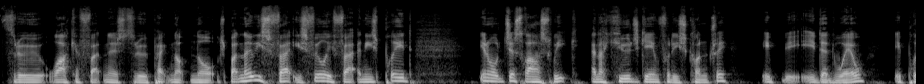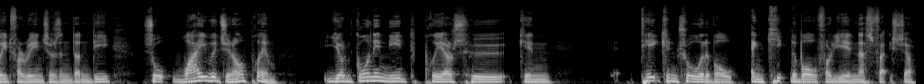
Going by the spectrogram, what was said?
through lack of fitness, through picking up knocks. But now he's fit, he's fully fit, and he's played, you know, just last week in a huge game for his country. He, he did well. He played for Rangers in Dundee. So why would you not play him? You're going to need players who can take control of the ball and keep the ball for you in this fixture.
